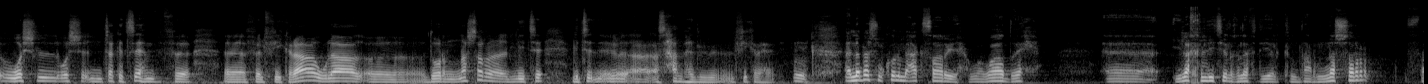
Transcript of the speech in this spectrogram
واش واش أنت كتساهم في في الفكرة ولا دور النشر اللي أصحاب هذه الفكرة هذه أنا باش نكون معك صريح وواضح إلا خليتي الغلاف ديالك لدار النشر ف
